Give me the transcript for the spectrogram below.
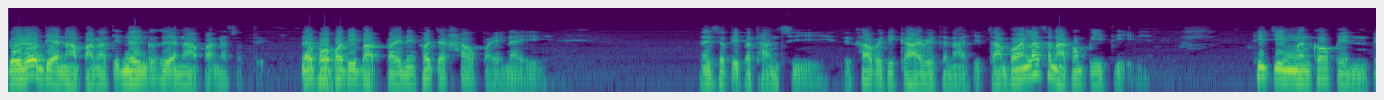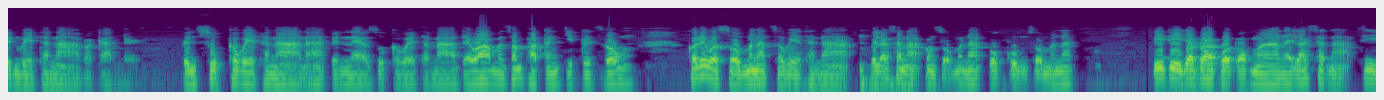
โดยเริ่มที่อนาปานสติหนึ่งก็คืออนาปานสติ แล้วพอปฏิบัติไปเนี่ยเขาจะเข้าไปใน ในสติปัฏฐานสี่หรือเข้าไปที่กายเวทนาจิตตามเพราะฉะนั้นลักษณะของปีติเนี่ย ที่จริงมันก็เป็นเป็นเวทนาประการหนึ่ง เป็นสุขเวทนานะ เป็นแนวสุขเวทนา แต่ว่ามันสัมผัสทางจิตโดยตรง ก็เรียกว่าสมนัสเวทนา เป็นลักษณะของสมนัสพวกกลุ่มสมนัสปิติจะปรากฏออกมาในลักษณะที่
